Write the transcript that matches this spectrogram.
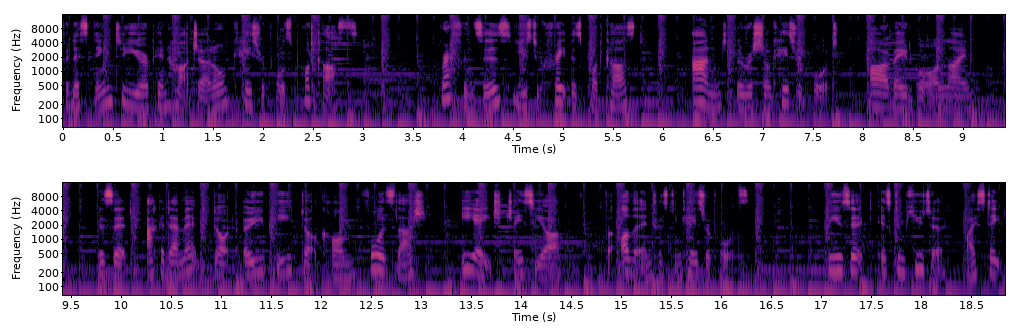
for listening to European Heart Journal Case Reports podcasts. References used to create this podcast and the original case report are available online. Visit academic.oup.com forward slash EHJCR for other interesting case reports. Music is Computer by State.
